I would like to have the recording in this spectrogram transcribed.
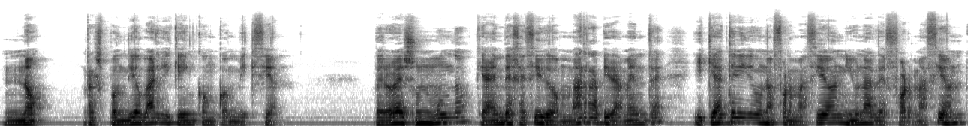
No, respondió Barbicane con convicción. Pero es un mundo que ha envejecido más rápidamente y que ha tenido una formación y una deformación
